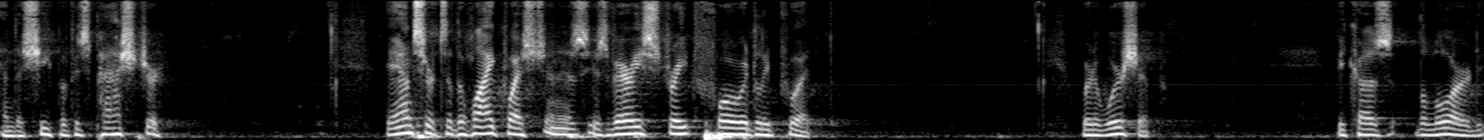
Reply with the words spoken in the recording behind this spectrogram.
and the sheep of His pasture. The answer to the why question is, is very straightforwardly put. We're to worship because the Lord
